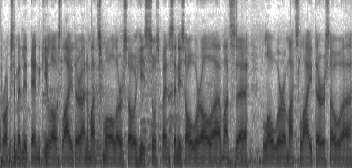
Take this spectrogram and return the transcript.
approximately 10 kilos lighter and much smaller, so his suspension is overall uh, much uh, lower, much lighter. So. Uh,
